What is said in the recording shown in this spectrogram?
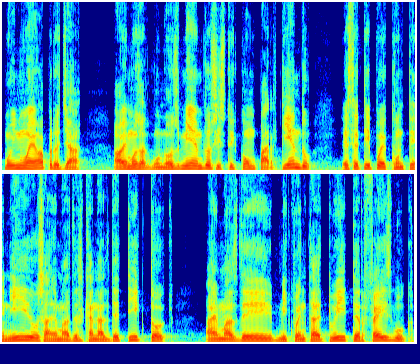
muy nueva, pero ya habemos algunos miembros y estoy compartiendo este tipo de contenidos, además del canal de TikTok, además de mi cuenta de Twitter, Facebook,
